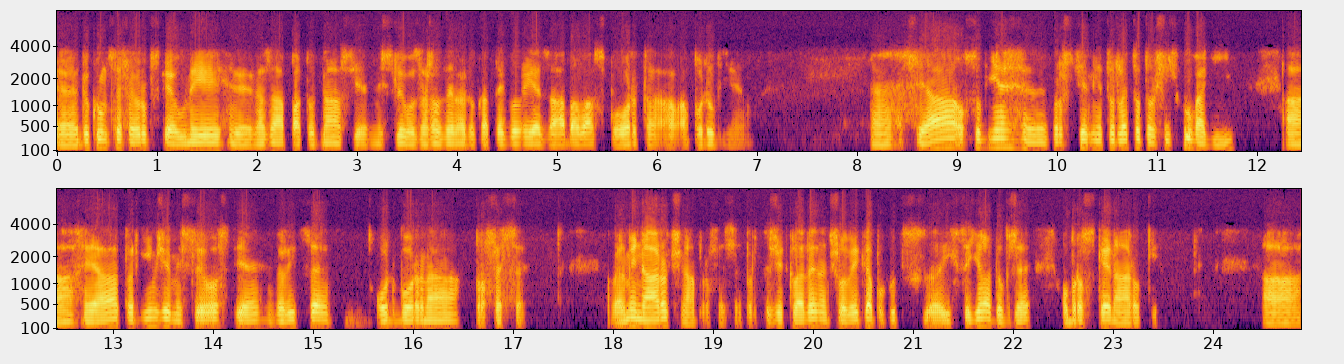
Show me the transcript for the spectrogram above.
Eh, dokonce v Evropské unii eh, na západ od nás je myslivo zařazena do kategorie zábava, sport a, a podobně. Eh, já osobně prostě mě tohleto trošičku vadí a já tvrdím, že myslivost je velice odborná profese. Velmi náročná profese, protože klade na člověka, pokud jich chce dělat dobře, obrovské nároky. A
